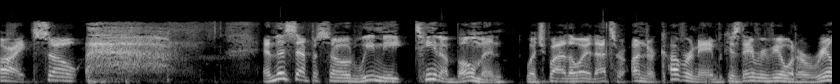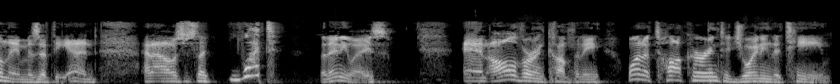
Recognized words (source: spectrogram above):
all right, so in this episode, we meet Tina Bowman, which, by the way, that's her undercover name because they reveal what her real name is at the end, and I was just like, what? But anyways, and Oliver and company want to talk her into joining the team.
